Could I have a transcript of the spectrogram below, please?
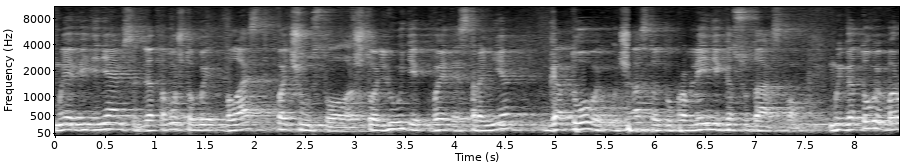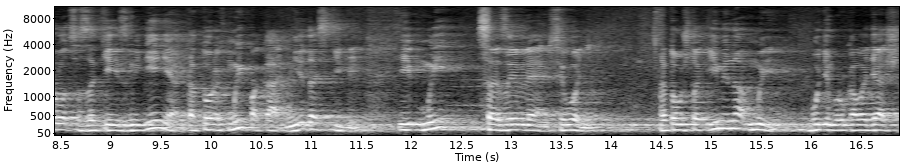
Мы объединяемся для того, чтобы власть почувствовала, что люди в этой стране готовы участвовать в управлении государством. Мы готовы бороться за те изменения, которых мы пока не достигли. И мы со- заявляем сегодня о том, что именно мы будем руководящей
